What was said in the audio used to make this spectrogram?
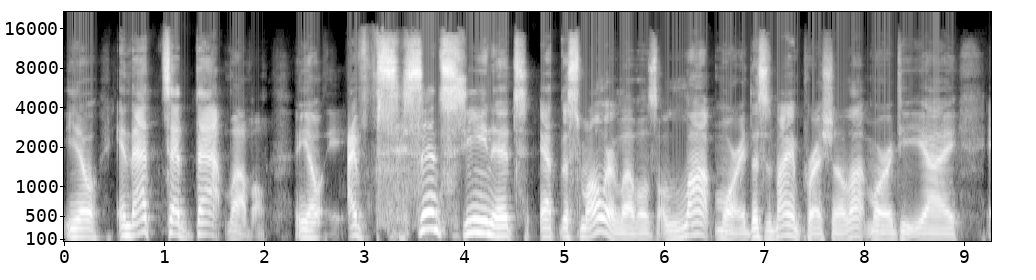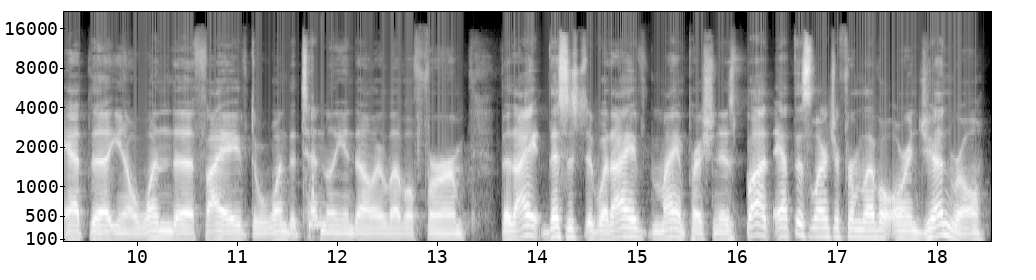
you know? And that's at that level you know, I've since seen it at the smaller levels a lot more. This is my impression, a lot more DEI at the, you know, one to five to one to ten million dollar level firm. That I this is what I've my impression is, but at this larger firm level or in general,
